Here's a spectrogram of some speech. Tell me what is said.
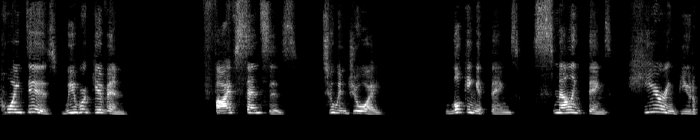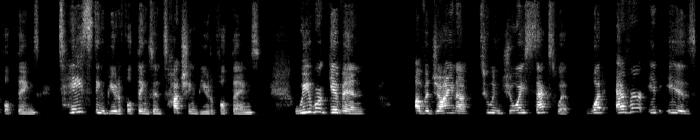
Point is, we were given five senses to enjoy looking at things, smelling things, hearing beautiful things, tasting beautiful things, and touching beautiful things. We were given a vagina to enjoy sex with. Whatever it is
